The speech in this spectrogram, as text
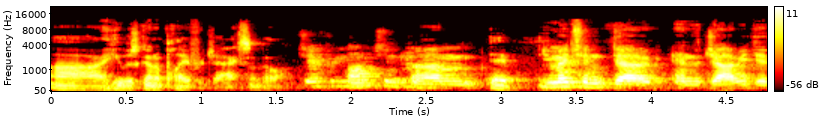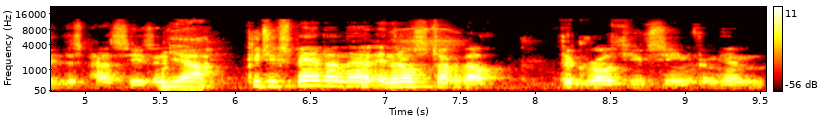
uh, he was going to play for Jacksonville. Jeffrey, you mentioned, um, Dave. you mentioned Doug and the job he did this past season. Yeah. Could you expand on that and then also talk about the growth you've seen from him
